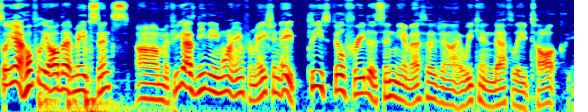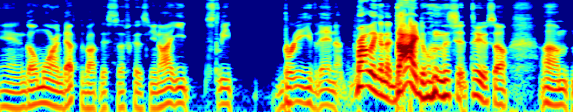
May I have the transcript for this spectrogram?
So yeah, hopefully all that made sense. Um, if you guys need any more information, hey, please feel free to send me a message and like we can definitely talk and go more in depth about this stuff because you know I eat, sleep, breathe and I'm probably gonna die doing this shit too. So, um,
